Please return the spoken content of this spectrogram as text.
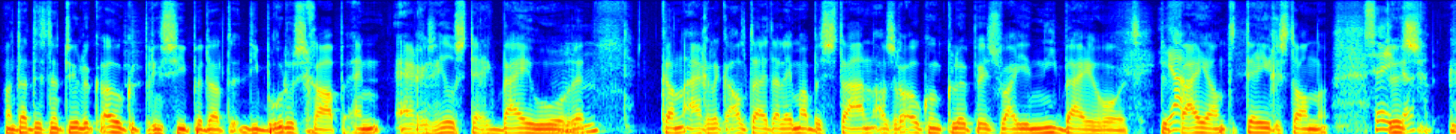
Want dat is natuurlijk ook het principe dat die broederschap en ergens heel sterk bij horen. Mhm. Kan eigenlijk altijd alleen maar bestaan als er ook een club is waar je niet bij hoort. De Ja. vijand, de tegenstander. Zeker. Dus eh,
